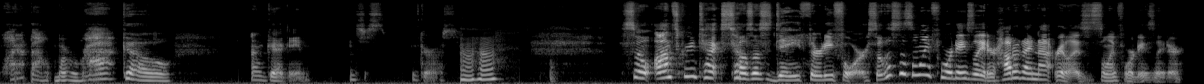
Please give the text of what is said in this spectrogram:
What about Morocco? I'm gagging. It's just gross. Uh huh. So on screen text tells us day 34. So this is only four days later. How did I not realize it's only four days later?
